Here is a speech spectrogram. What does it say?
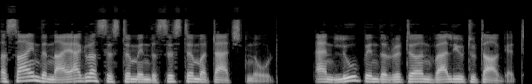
Assign the Niagara system in the system attached node. and loop in the return value to target.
